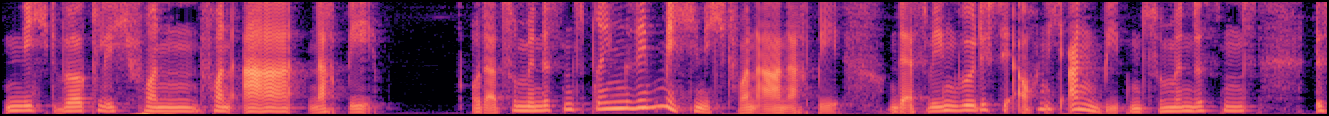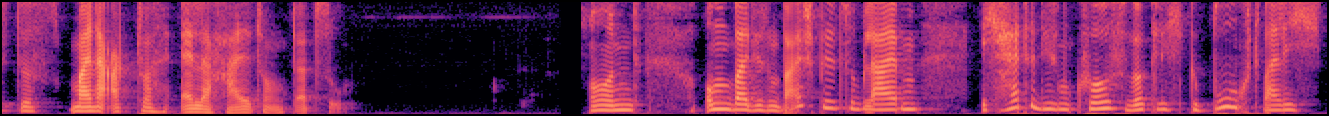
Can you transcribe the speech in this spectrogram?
nicht wirklich von, von A nach B. Oder zumindest bringen sie mich nicht von A nach B. Und deswegen würde ich sie auch nicht anbieten. Zumindest ist es meine aktuelle Haltung dazu. Und um bei diesem Beispiel zu bleiben, ich hätte diesen Kurs wirklich gebucht, weil ich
